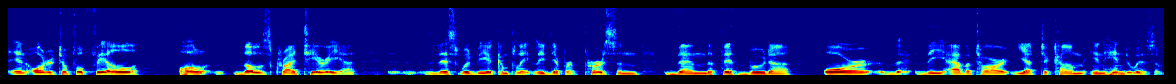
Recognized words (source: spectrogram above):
in order to fulfill all those criteria, this would be a completely different person than the fifth Buddha or the, the avatar yet to come in Hinduism.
